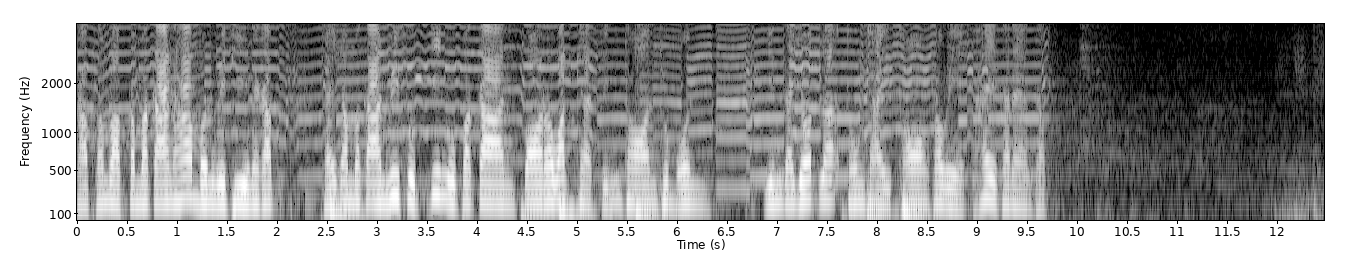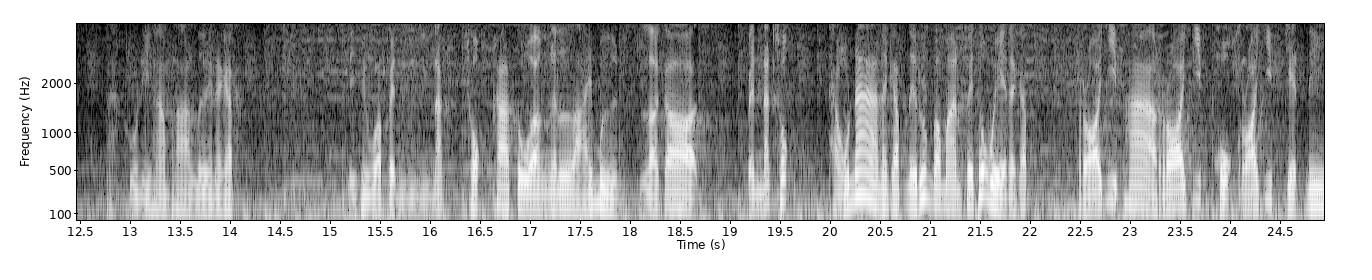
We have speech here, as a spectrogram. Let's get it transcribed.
ครับสำหรับกรรมการห้ามบนเวทีนะครับ ใช้กรรมการวิสุทธิ์ยิ่งอุปการปรวัตรแขกสินทรชุมพล ยินตยศและธงชัยทองเสวกให้คะแนนครับ คู่นี้ห้ามพลาดเลยนะครับ นี่ถือว่าเป็นนักชกค่าตัวเงินหลายหมื่น แล้วก็เป็นนักชกแถวหน้านะครับในรุ่นประมาณเฟเธอร์เวทนะครับ125 126 127 นี่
